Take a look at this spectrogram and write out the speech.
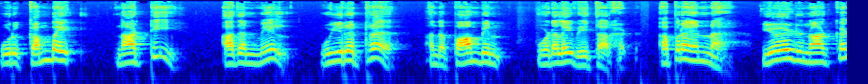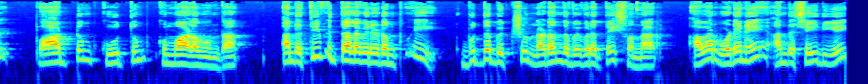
ஒரு கம்பை நாட்டி அதன் மேல் உயிரற்ற அந்த பாம்பின் உடலை வைத்தார்கள். அப்புறம் என்ன? ஏழு நாட்கள் பாட்டும் கூத்தும் கும்மாளமும் தான். அந்த தீவுத்தலைவரிடம் போய் புத்த பிக்ஷு நடந்த விவரத்தை சொன்னார். அவர் உடனே அந்த செய்தியை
